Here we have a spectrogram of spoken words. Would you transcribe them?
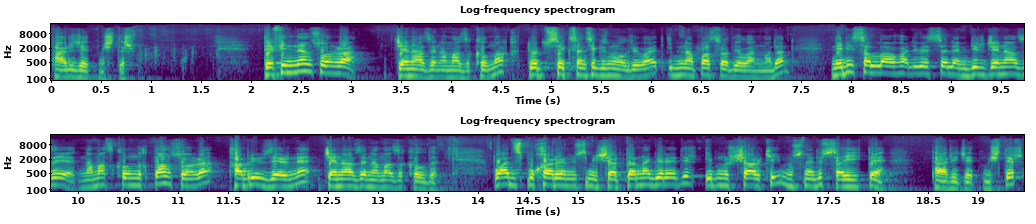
tahric etmiştir. Definden sonra cenaze namazı kılmak. 488 nol rivayet İbn Abbas radıyallahu Nebi sallallahu aleyhi ve sellem bir cenazeye namaz kılındıktan sonra kabri üzerine cenaze namazı kıldı. Bu hadis Bukhara ve Müslim'in şartlarına göredir. İbn-i Şarki Müsned-ü Sahih'te tahric etmiştir.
